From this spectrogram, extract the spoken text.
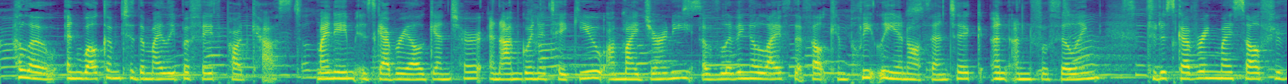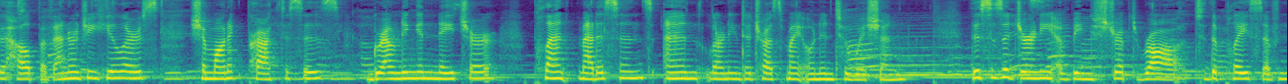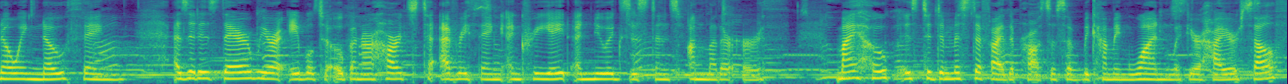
Hello, and welcome to the My Leap of Faith podcast. My name is Gabrielle Genter, and I'm going to take you on my journey of living a life that felt completely inauthentic and unfulfilling to discovering myself through the help of energy healers, shamanic practices, grounding in nature, plant medicines, and learning to trust my own intuition. This is a journey of being stripped raw to the place of knowing no thing. As it is there, we are able to open our hearts to everything and create a new existence on Mother Earth. My hope is to demystify the process of becoming one with your higher self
